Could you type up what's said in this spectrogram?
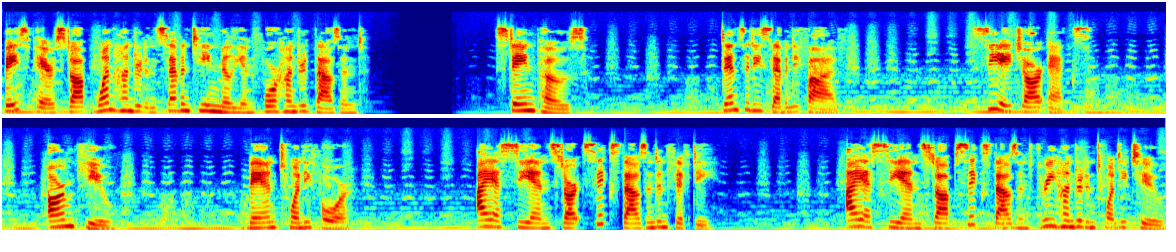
Base pair stop 117,400,000. Stain pose. Density 75. CHRX. Arm Q. Band 24. ISCN start 6050. ISCN stop 6322.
